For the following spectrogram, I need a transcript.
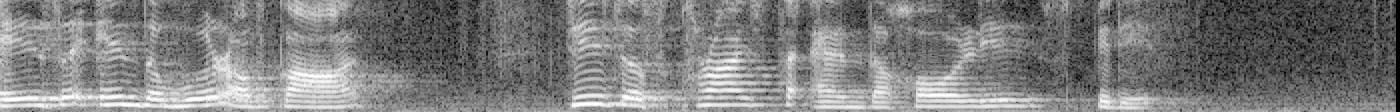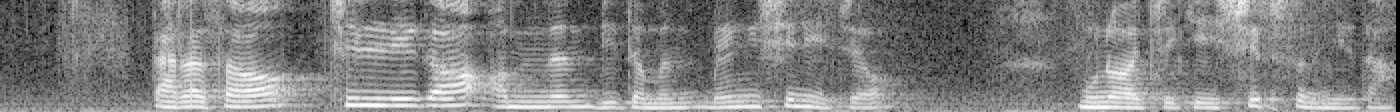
is in the Word of God, Jesus Christ, and the Holy Spirit. 따라서 진리가 없는 믿음은 맹신이죠. 무너지기 쉽습니다.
